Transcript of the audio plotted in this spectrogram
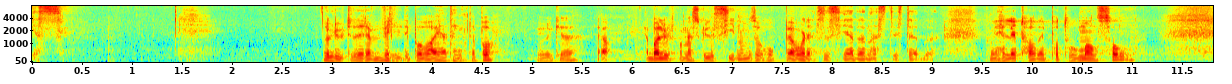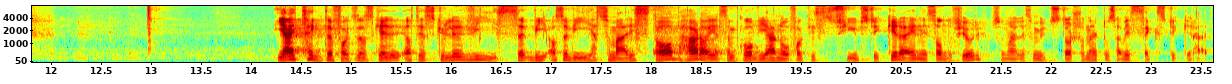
yes. Nå lurte dere veldig på hva jeg tenkte på. Gjorde ikke det? Ja. Jeg bare lurte på om jeg skulle si noe, men så hopper jeg over det. Så sier jeg det neste i stedet. Kan vi heller ta det på tomannshånd? Jeg tenkte faktisk at jeg skulle vise Vi, altså vi som er i stab her da, i SMK, vi er nå faktisk syv stykker. Det er en i Sandefjord som er liksom utstasjonert, og så er vi seks stykker her.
